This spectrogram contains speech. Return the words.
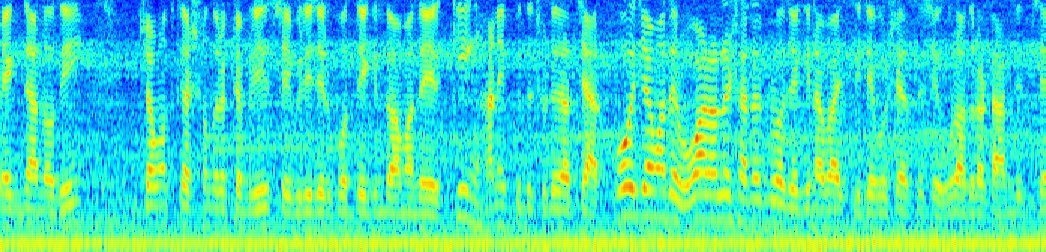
মেঘনা নদী। চমৎকার সুন্দর একটা ব্রিজ সেই ব্রিজের উপর দিয়ে কিন্তু আমাদের কিং হানিফ কিন্তু ছুটে যাচ্ছে। আর ওই যে আমাদের ওয়ারালের সাথে প্রো যে কিনা ভাই সিটে বসে আছে সে উড়াদুরা টান দিচ্ছে।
